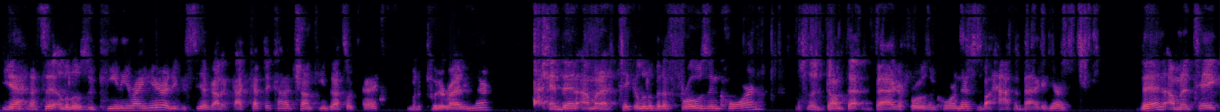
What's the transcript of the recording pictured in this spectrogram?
Yeah, that's it. A little zucchini right here, and you can see I've got it. I kept it kind of chunky. But that's okay. I'm going to put it right in there, and then I'm going to take a little bit of frozen corn. I'm just going to dump that bag of frozen corn. This is about half a bag in here. Then I'm going to take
